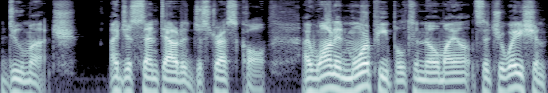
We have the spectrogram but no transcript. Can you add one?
do much. I just sent out a distress call. I wanted more people to know my aunt's situation,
